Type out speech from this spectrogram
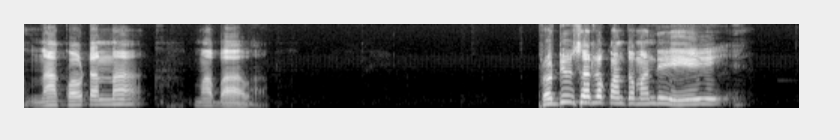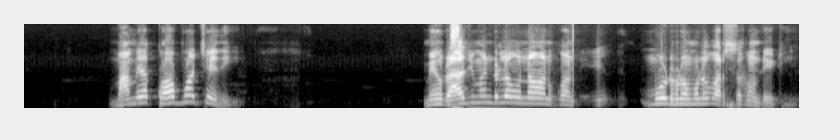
నా కోటన్న మా బావ. ప్రొడ్యూసర్లు కొంతమంది మా మీద కోపం వచ్చేది. మేము రాజమండ్రిలో ఉన్నాం అనుకోండి మూడు రూములు వరుసగా ఉండేటివి.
